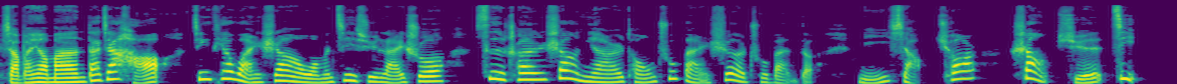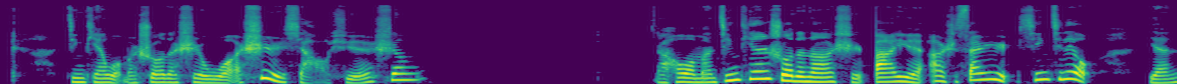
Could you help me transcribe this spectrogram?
小朋友们，大家好！今天晚上我们继续来说四川少年儿童出版社出版的《米小圈儿上学记》。今天我们说的是我是小学生。然后我们今天说的呢是八月二十三日星期六，严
